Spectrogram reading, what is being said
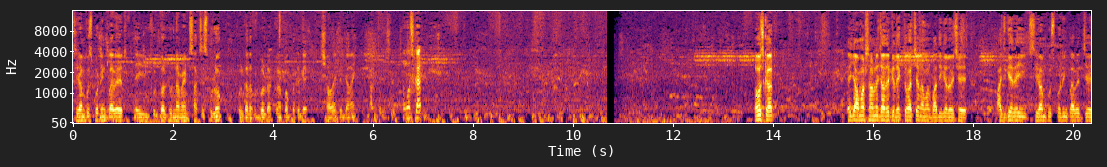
শ্রীরামপুর স্পোর্টিং ক্লাবের এই ফুটবল টুর্নামেন্ট সাকসেসফুল হোক। কলকাতা ফুটবল ডট কমের পক্ষ থেকে সবাইকে জানাই নমস্কার। নমস্কার। এই যে আমার সামনে যাদেরকে দেখতে পাচ্ছেন, আমার বাদিকে রয়েছে আজকের এই শ্রীরামপুর স্পোর্টিং ক্লাবের যে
